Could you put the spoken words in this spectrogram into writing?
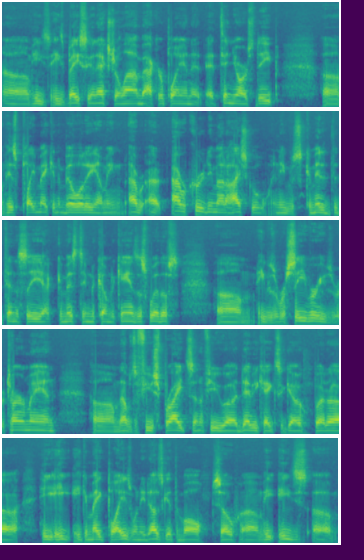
Um, he's he's basically an extra linebacker playing at, at 10 yards deep. Um, his playmaking ability. I mean, I, I, I, recruited him out of high school, and he was committed to Tennessee. I convinced him to come to Kansas with us. Um, he was a receiver. He was a return man. Um, that was a few sprites and a few uh, Debbie cakes ago, but uh, he, he, he can make plays when he does get the ball. So um, he, he's um,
